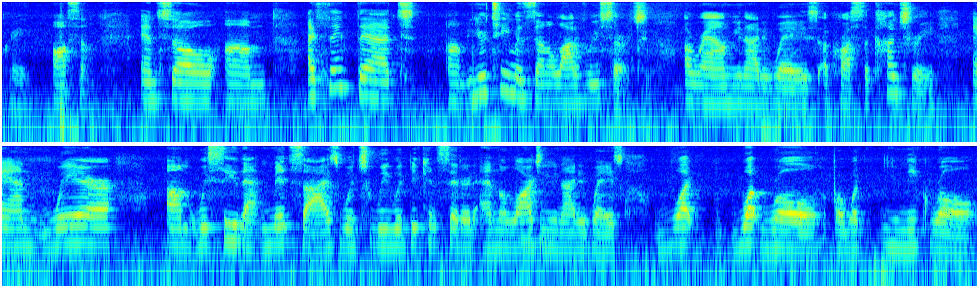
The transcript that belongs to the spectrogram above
Great, awesome. And so um, I think that um, your team has done a lot of research around United Ways across the country and where um, we see that mid-size, which we would be considered, and the larger United Ways, what what role or what unique role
